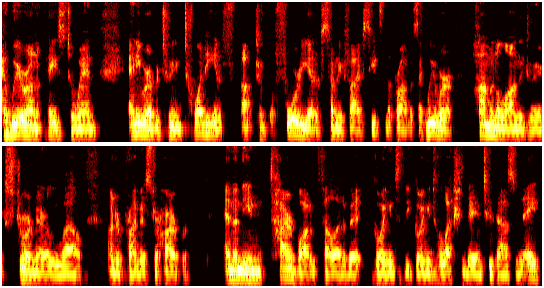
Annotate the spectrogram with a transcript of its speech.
And we were on a pace to win anywhere between 20 and up to 40 out of 75 seats in the province. Like we were humming along and doing extraordinarily well under Prime Minister Harper and then the entire bottom fell out of it going into the going into election day in 2008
